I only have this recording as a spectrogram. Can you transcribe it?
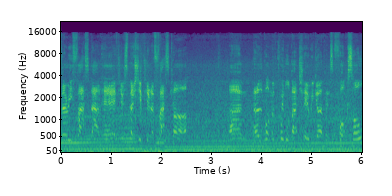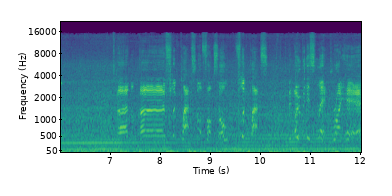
Very fast down here, if especially if you're in a fast car. Um, at the bottom of Quiddelbach here, we go up into Foxhole. Uh, uh, Flugplatz, not Foxhole, Flugplatz. Over this lip right here,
